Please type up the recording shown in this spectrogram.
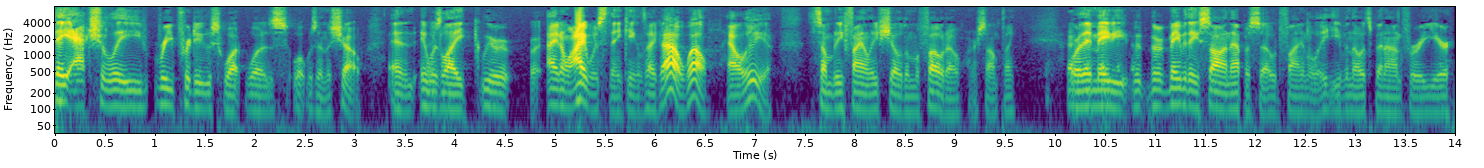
They actually reproduced what was what was in the show, and it was like we were. I know I was thinking it's like, oh well, hallelujah! Somebody finally showed them a photo or something, or they maybe maybe they saw an episode finally, even though it's been on for a year.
